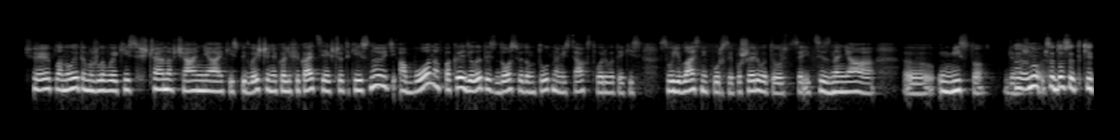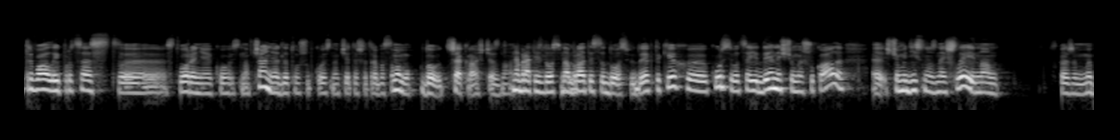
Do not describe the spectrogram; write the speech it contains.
Чи плануєте, можливо, якісь ще навчання, якісь підвищення кваліфікації, якщо такі існують, або навпаки ділитись досвідом тут на місцях, створювати якісь свої власні курси поширювати ось це і ці знання е, у місто для Е, наших Ну, це досить такий тривалий процес е, створення якогось навчання. Для того, щоб когось навчити, ще треба самому ще краще знати. набратись досвіду. Набратися досвіду. Як таких е, курсів, це єдине, що ми шукали, що ми дійсно знайшли, і нам, скажімо, ми,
